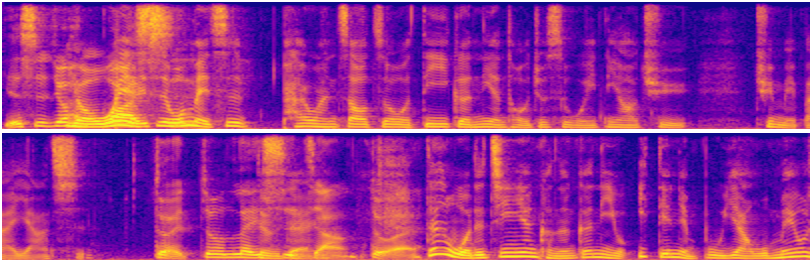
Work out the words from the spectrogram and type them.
也是就很有，我也是，我每次拍完照之后，我第一个念头就是我一定要去去美白牙齿。对，就类似这样，对。但是我的经验可能跟你有一点点不一样，我没有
